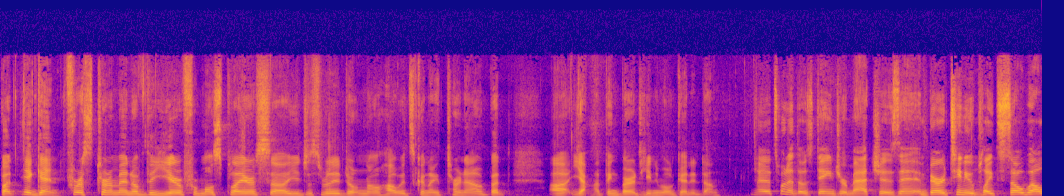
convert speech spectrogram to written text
But again, first tournament of the year for most players, uh, you just really don't know how it's going to turn out. But uh, yeah, I think Berrettini will get it done. It's one of those danger matches. And Berrettini, who played so well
